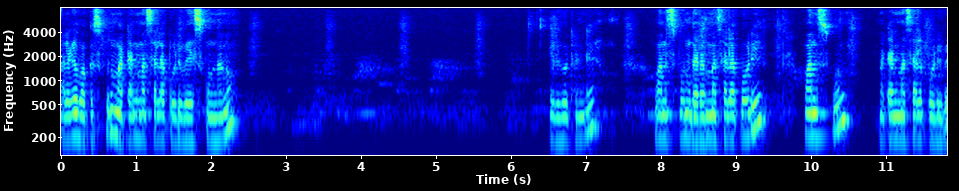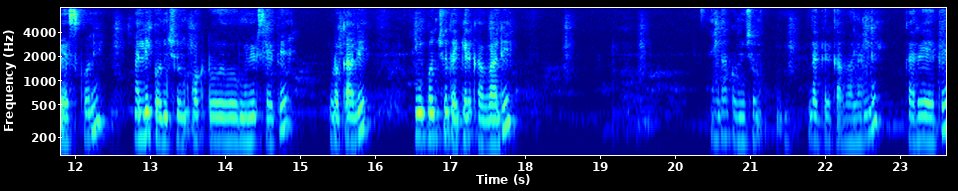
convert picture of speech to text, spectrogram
అలాగే ఒక స్పూన్ మటన్ మసాలా పొడి వేసుకున్నాను. ఇదిగోటండి. వన్ స్పూన్ గరం మసాలా పొడి వన్ స్పూన్ మటన్ మసాలా పొడి వేసుకొని మళ్ళీ కొంచెం ఒక టూ మినిట్స్ అయితే ఉడకాలి. ఇంకొంచెం దగ్గరికి అవ్వాలి. ఇంకా కొంచెం దగ్గరికి అవ్వాలండి. కర్రీ అయితే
